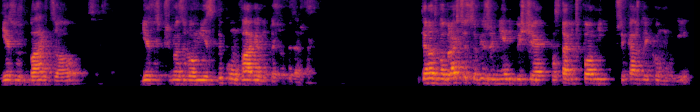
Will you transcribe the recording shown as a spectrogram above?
Jezus bardzo, Jezus przywiązywał niezwykłą wagę do tego wydarzenia. Teraz wyobraźcie sobie, że mielibyście postawić pomnik przy każdej komunii,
